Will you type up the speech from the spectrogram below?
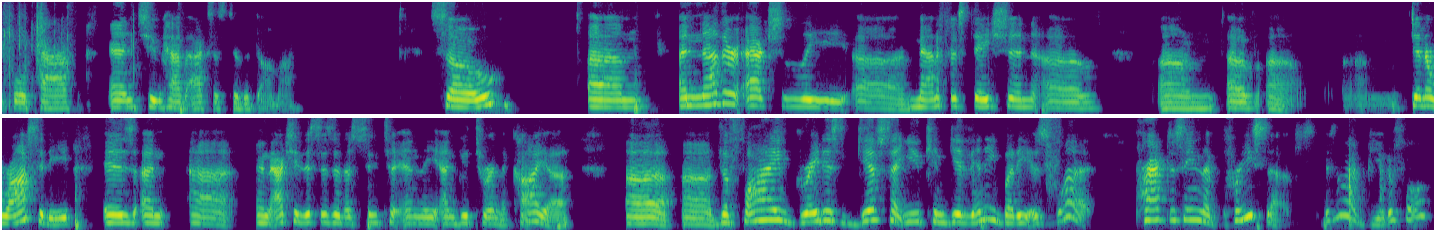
full path and to have access to the Dhamma. So, um, another actually uh, manifestation of um, of uh, um, generosity is an uh, and actually this is in a sutta in the Anguttara Nikaya. Uh, uh, the five greatest gifts that you can give anybody is what practicing the precepts. Isn't that beautiful?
